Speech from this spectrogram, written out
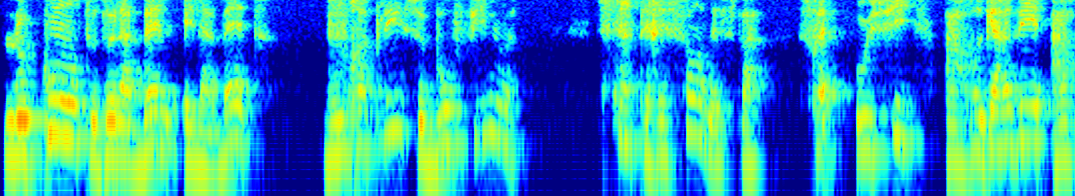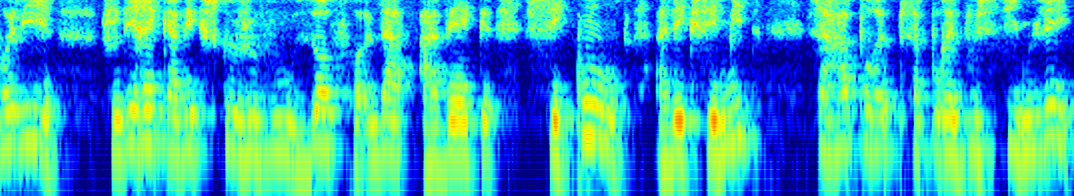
le conte de la Belle et la Bête. Vous vous rappelez ce beau film? C'est intéressant, n'est-ce pas? Ce serait aussi à regarder, à relire. Je dirais qu'avec ce que je vous offre là, avec ces contes, avec ces mythes, ça pourrait, ça pourrait vous stimuler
